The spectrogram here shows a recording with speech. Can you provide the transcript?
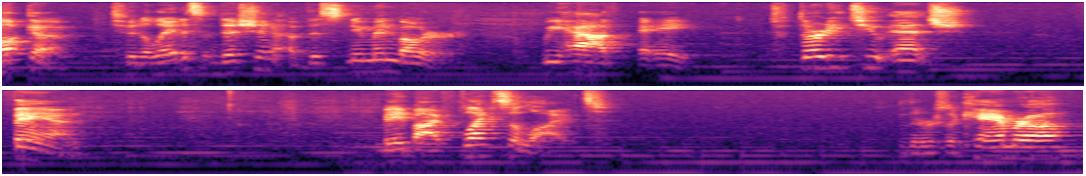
Welcome to the latest edition of this Newman motor. We have a 32 inch fan made by Flexolite. There's a camera,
